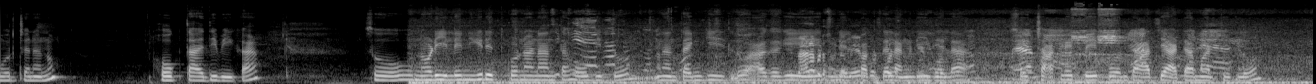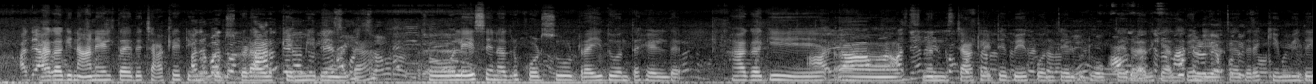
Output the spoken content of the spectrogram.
ಮೂರು ಜನನು ಹೋಗ್ತಾ ಇದ್ದೀವಿ ಈಗ. ಸೊ ನೋಡಿ ಇಲ್ಲಿ ನೀರು ಎತ್ಕೊಳ್ಳೋಣ ಅಂತ ಹೋಗಿದ್ದು. ನನ್ನ ತಂಗಿ ಇದ್ಲು. ಹಾಗಾಗಿ ನೋಡಿ ಪಕ್ಕದಲ್ಲಿ ಅಂಗಡಿ ಇದೆಯಲ್ಲ ಸೊ ಚಾಕ್ಲೇಟ್ ಬೇಕು ಅಂತ ಆದ್ಯ ಆಟ ಮಾಡ್ತಿದ್ಲು. ಹಾಗಾಗಿ ನಾನು ಹೇಳ್ತಾ ಇದ್ದೆ ಚಾಕ್ಲೇಟ್ ಏನು ಕೊಡಿಸ್ಬೇಡ ಅವ್ಳು ಕೆಮ್ಮಿದೆ ಅಂತ. ಸೊ ಲೇಸ್ ಏನಾದರೂ ಕೊಡಿಸು ಡ್ರೈದು ಅಂತ ಹೇಳಿದೆ. ಹಾಗಾಗಿ ನನಗೆ ಚಾಕ್ಲೇಟೇ ಬೇಕು ಅಂತ ಹೇಳ್ಬಿಟ್ಟು ಹೋಗ್ತಾ ಇದ್ದಾರೆ. ಅದಕ್ಕೆ ಹಸ್ಬೆಂಡ್ ಹೇಳ್ತಾ ಇದ್ದಾರೆ ಕೆಮ್ಮಿದೆ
